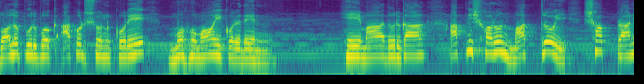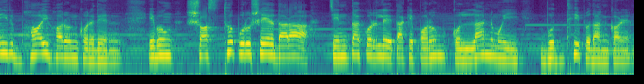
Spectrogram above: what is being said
বলপূর্বক আকর্ষণ করে মোহময় করে দেন। হে মা দুর্গা, আপনি স্মরণ মাত্রই সব প্রাণীর ভয় হরণ করে দেন এবং ষষ্ঠ পুরুষের দ্বারা চিন্তা করলে তাকে পরম কল্যাণময়ী বুদ্ধি প্রদান করেন।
